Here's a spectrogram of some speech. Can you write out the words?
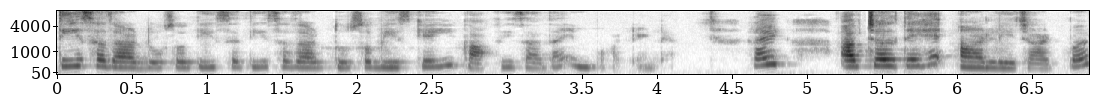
तीस हज़ार दो सौ तीस से तीस हज़ार दो सौ बीस के, ये काफ़ी ज़्यादा इंपॉर्टेंट है। राइट अब चलते हैं आर्ली चार्ट पर।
